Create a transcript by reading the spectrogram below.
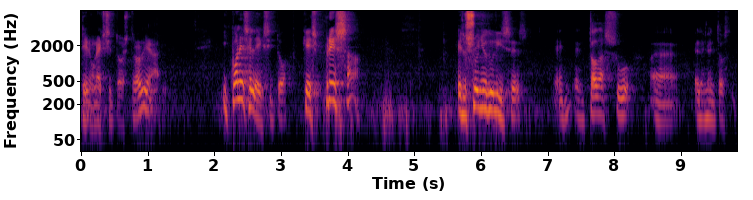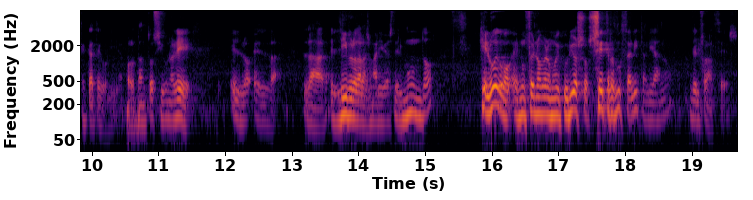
tiene un éxito extraordinario. ¿Y cuál es el éxito? Que expresa el sueño de Ulises en, en toda su eh, elementos de categoría. Por lo tanto, si uno lee el, libro de las maravillas del mundo, que luego, en un fenómeno muy curioso, se traduce al italiano del francés.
